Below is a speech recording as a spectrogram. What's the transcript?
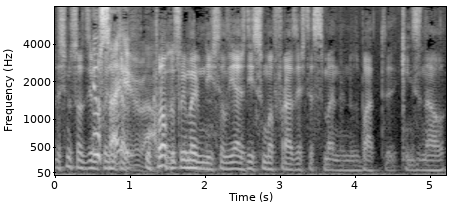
Deixa-me só dizer eu uma coisa. Sei, então. O próprio Primeiro-Ministro, aliás, disse uma frase esta semana no debate quinzenal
